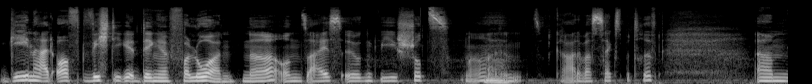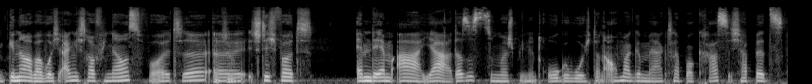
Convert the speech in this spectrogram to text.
gehen halt oft wichtige Dinge verloren. Ne? Und sei es irgendwie Schutz, ne? Ähm, gerade was Sex betrifft. Ähm, genau, aber wo ich eigentlich drauf hinaus wollte, äh, Stichwort MDMA, ja, das ist zum Beispiel eine Droge, wo ich dann auch mal gemerkt habe, oh krass, ich habe jetzt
